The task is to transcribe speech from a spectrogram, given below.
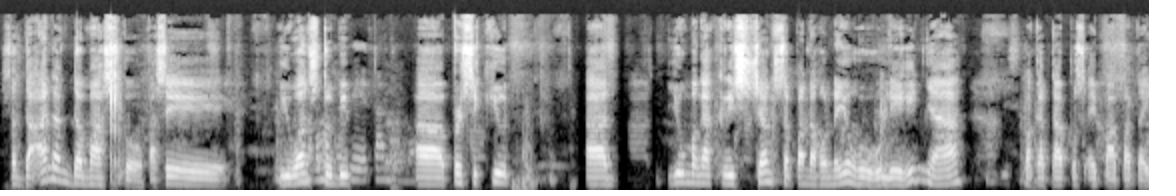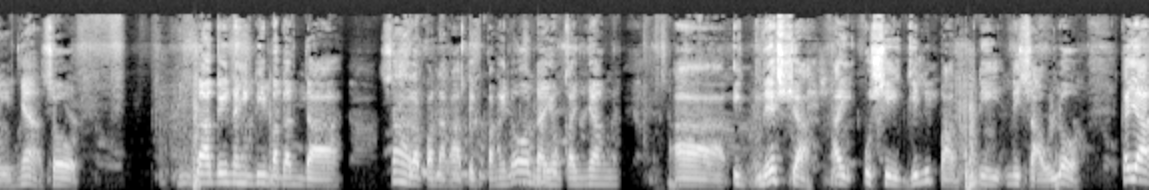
sa daan ng Damasco kasi he wants to be uh, persecute uh, yung mga Christian sa panahon na yun, huhulihin niya pagkatapos ay papatayin niya. So, bagay na hindi maganda sa harapan ng ating Panginoon na yung kanyang uh, iglesia ay usigi ni, Pab, ni, ni Saulo. Kaya,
